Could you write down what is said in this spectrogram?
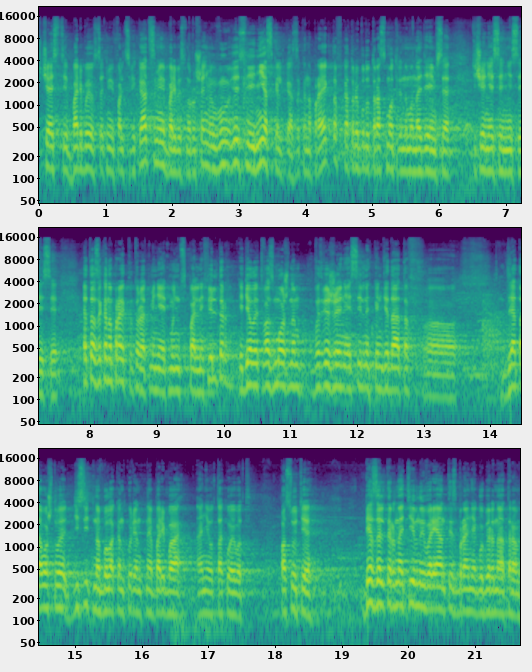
в части борьбы с этими фальсификациями, борьбы с нарушениями, мы внесли несколько законопроектов, которые будут рассмотрены, мы надеемся, в течение осенней сессии. Это законопроект, который отменяет муниципальный фильтр и делает возможным выдвижение сильных кандидатов э, для того, чтобы действительно была конкурентная борьба, а не вот такой вот, по сути, безальтернативный вариант избрания губернатора.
